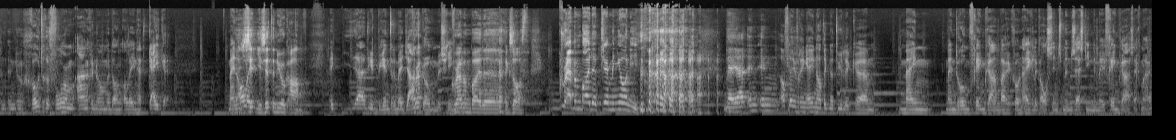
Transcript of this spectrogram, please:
een, een, een grotere vorm aangenomen dan alleen het kijken. Mijn Je, alle... zit, je zit er nu ook aan. Ik, ja, dit begint er een beetje aan Grab- te komen misschien. Grab him by the exhaust. Grab him by the Terminioni. nee, ja, in, in aflevering 1 had ik natuurlijk ehm, mijn, mijn droom frame gaan, waar ik gewoon eigenlijk al sinds mijn zestiende mee frame ga, zeg maar.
